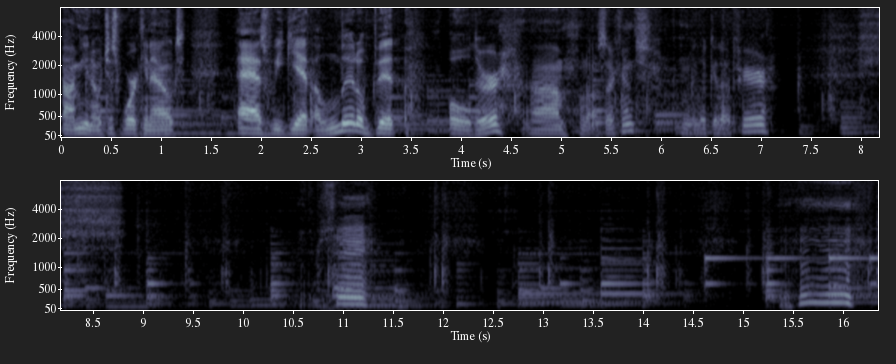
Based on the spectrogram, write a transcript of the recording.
um, you know, just working out as we get a little bit older. Um, hold on a second. Let me look it up here. Hmm. Mm-hmm.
